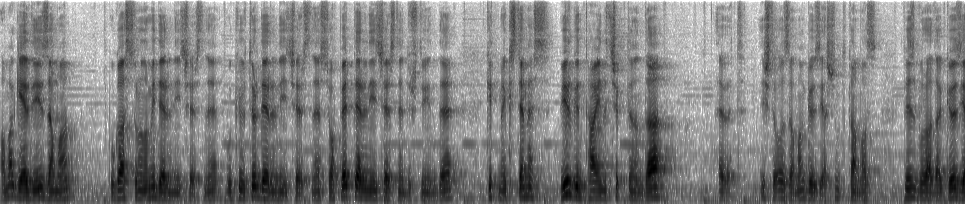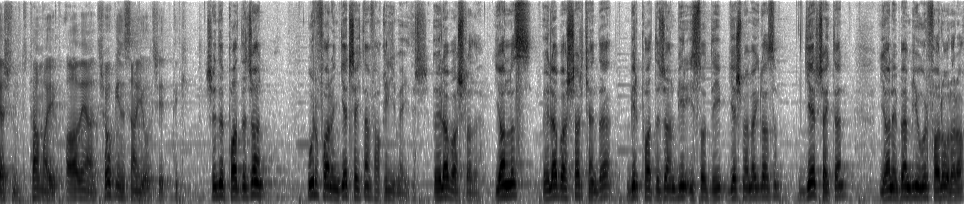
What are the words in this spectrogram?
Ama geldiği zaman bu gastronomi derinliği içerisine, bu kültür derinliği içerisine, sohbet derinliği içerisine düştüğünde gitmek istemez. Bir gün tayini çıktığında evet işte o zaman gözyaşını tutamaz. Biz burada gözyaşını tutamayıp ağlayan çok insan yolcu ettik. Şimdi patlıcan Urfa'nın gerçekten fakir yemeğidir. Öyle başladı. Yalnız öyle başlarken de bir patlıcan, bir isot deyip geçmemek lazım. Gerçekten yani ben bir Urfalı olarak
